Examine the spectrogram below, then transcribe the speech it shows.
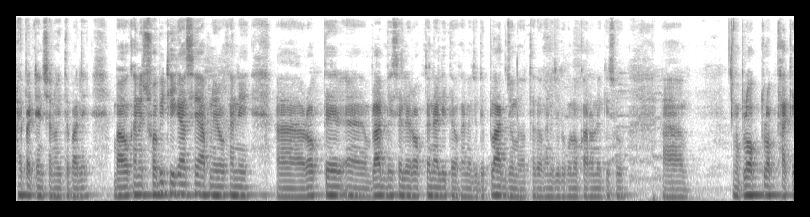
হাইপার টেনশন হইতে পারে বা ওখানে সবই ঠিক আছে। আপনার ওখানে রক্তের ব্লাড ভেসেলের রক্তনালীতে ওখানে যদি প্লাগ জমে, অর্থাৎ ওখানে যদি কোনো কারণে কিছু ব্লক ট্লক থাকে,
